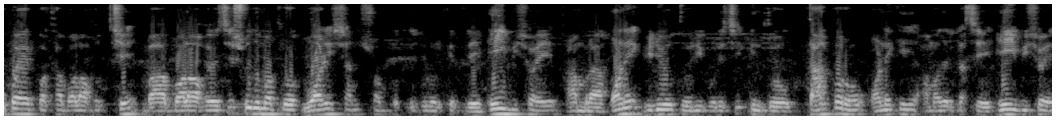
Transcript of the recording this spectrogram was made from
উপায়ের কথা বলা হচ্ছে বা বলা হয়েছে, শুধুমাত্র ওয়ারিশান সম্পত্তিগুলোর ক্ষেত্রে। এই বিষয়ে আমরা অনেক ভিডিও তৈরি করেছি, কিন্তু তারপরও অনেকেই আমাদের কাছে এই বিষয়ে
